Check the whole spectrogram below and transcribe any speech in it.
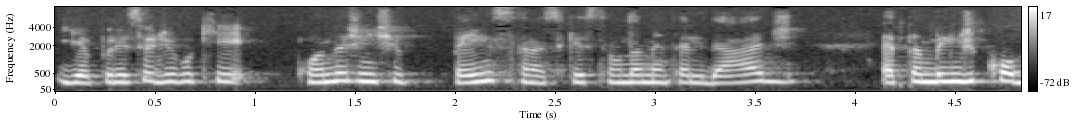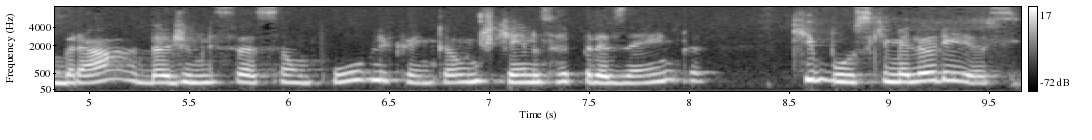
E é por isso que eu digo que quando a gente pensa nessa questão da mentalidade, é também de cobrar da administração pública, então de quem nos representa, que busque melhorias.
